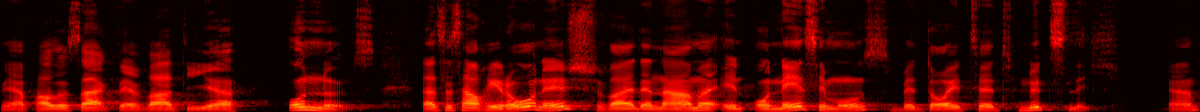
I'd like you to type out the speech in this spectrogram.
Ja, Paulus sagt, er war dir unnütz. Das ist auch ironisch, weil der Name in Onesimus bedeutet nützlich. Ja?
